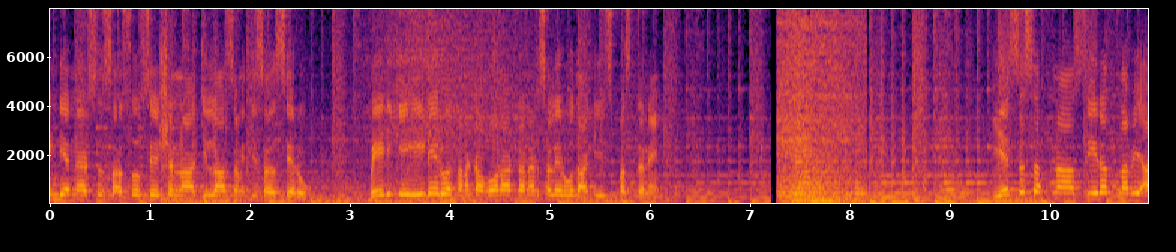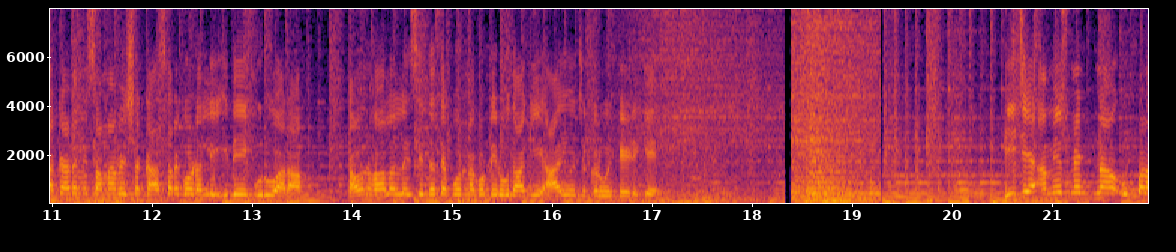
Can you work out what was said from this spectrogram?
ಇಂಡಿಯನ್ ನರ್ಸಸ್ ಅಸೋಸಿಯೇಷನ್ನ ಜಿಲ್ಲಾ ಸಮಿತಿ ಸದಸ್ಯರು. ಬೇಡಿಕೆ ಈಡೇರುವ ತನಕ ಹೋರಾಟ ನಡೆಸಲಿರುವುದಾಗಿ ಸ್ಪಷ್ಟನೆ. ಎಸ್ಎಸ್ಎಫ್ನ ಸೀರತ್ ನವಿ ಅಕಾಡೆಮಿ ಸಮಾವೇಶ ಕಾಸರಗೋಡಲ್ಲಿ ಇದೇ ಗುರುವಾರ. ಟೌನ್ ಹಾಲಲ್ಲಿ ಸಿದ್ಧತೆ ಪೂರ್ಣಗೊಂಡಿರುವುದಾಗಿ ಆಯೋಜಕರು ಹೇಳಿಕೆ. ಡಿಜೆ ಅಮ್ಯೂಸ್ಮೆಂಟ್ನ ಉಪ್ಪಳ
